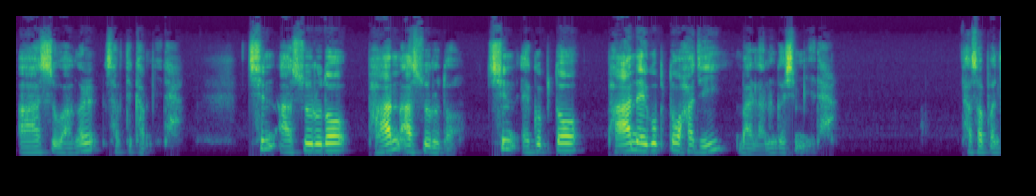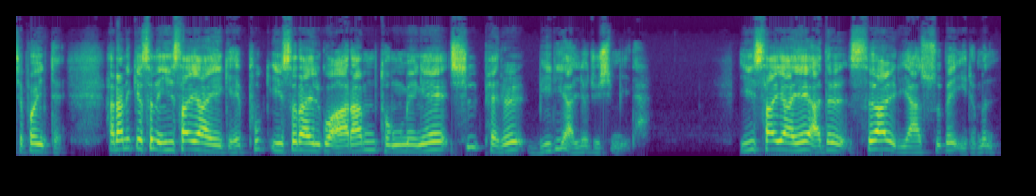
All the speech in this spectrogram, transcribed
아스 왕을 설득합니다. 친아수르도 반아수르도 친애굽도 반애굽도 하지 말라는 것입니다. 다섯 번째 포인트 하나님께서는 이사야에게 북이스라엘과 아람 동맹의 실패를 미리 알려주십니다. 이사야의 아들 스알 야숲의 이름은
